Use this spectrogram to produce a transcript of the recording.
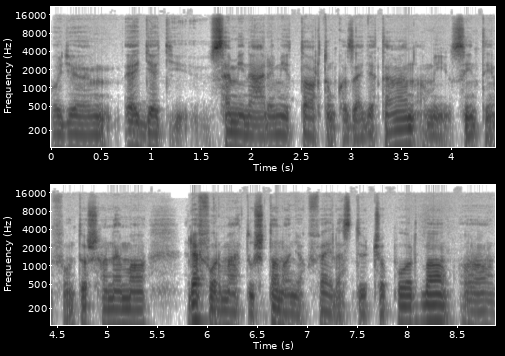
hogy egy-egy szemináriumit tartunk az egyetemen, ami szintén fontos, hanem a református tananyagfejlesztő csoportba a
